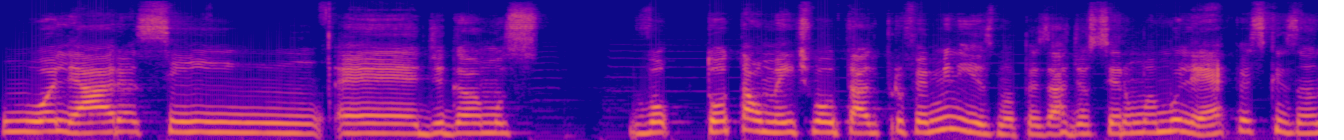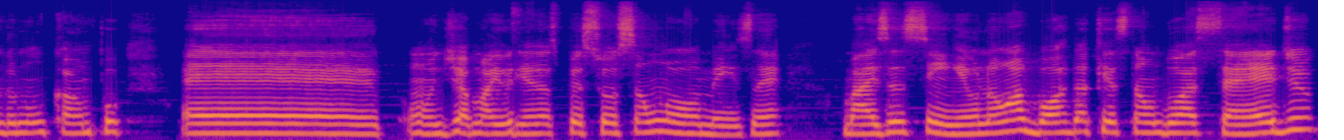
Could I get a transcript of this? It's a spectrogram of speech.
um olhar, assim, é, digamos, totalmente voltado para o feminismo, apesar de eu ser uma mulher pesquisando num campo é, onde a maioria das pessoas são homens, né? Mas assim, eu não abordo a questão do assédio,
